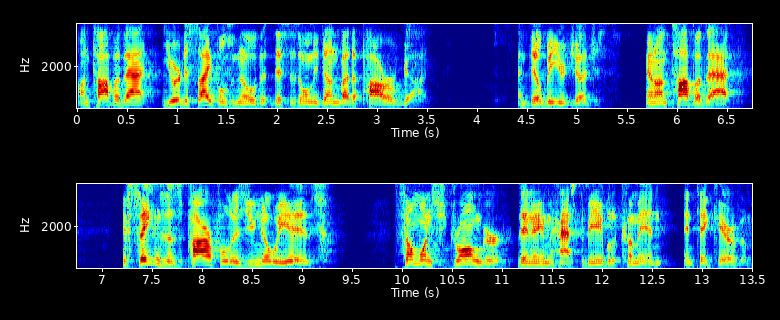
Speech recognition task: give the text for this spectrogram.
On top of that, your disciples know that this is only done by the power of God, and they'll be your judges. And on top of that, if Satan's as powerful as you know he is, someone stronger than him has to be able to come in and take care of him.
